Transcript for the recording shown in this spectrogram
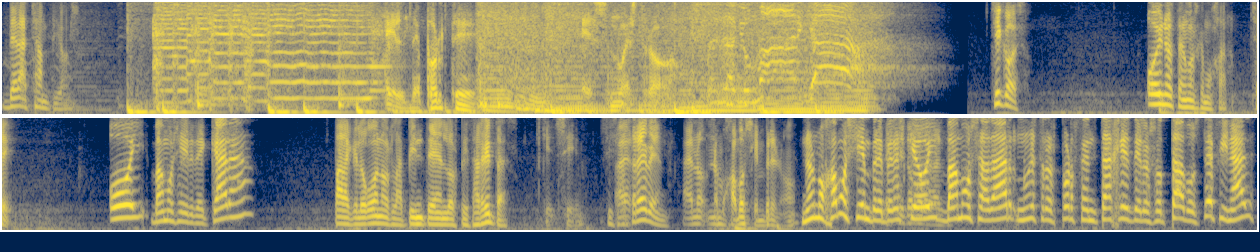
de la Champions. El deporte es nuestro. Radio Marca. Chicos, hoy nos tenemos que mojar. Sí. Hoy vamos a ir de cara para que luego nos la pinten los pizarritas. Sí. Si se Ah, atreven. ah, no, nos mojamos siempre, ¿no? Nos mojamos siempre, pero es que hoy vamos a dar nuestros porcentajes de los octavos de final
